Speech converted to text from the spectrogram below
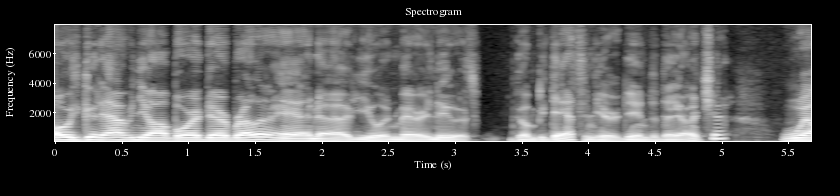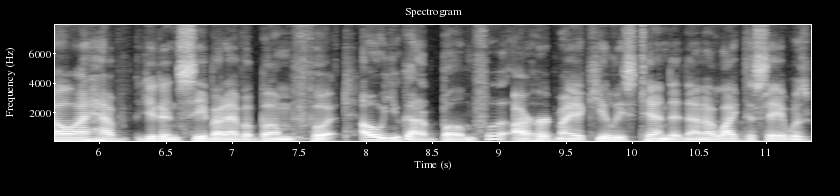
Always good having you on board there, brother. And uh, you and Mary Lou is going to be dancing here again today, aren't you? Well, I have, you didn't see, but I have a bum foot. Oh, you got a bum foot. I hurt my Achilles tendon, and I like to say it was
